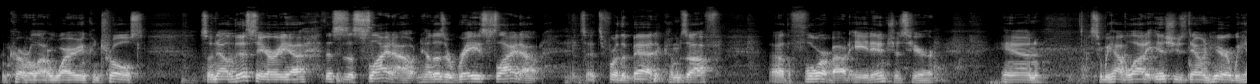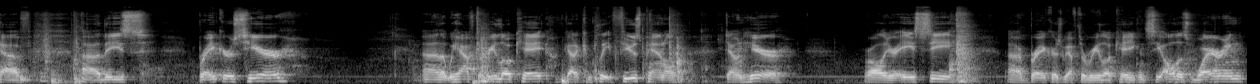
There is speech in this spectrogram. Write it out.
uncover a lot of wiring controls. So now this area, this is a slide out. Now there's a raised slide out. It's, it's for the bed. It comes off uh, the floor about eight inches here. And so we have a lot of issues down here. We have uh, these breakers here uh, that we have to relocate. We've got a complete fuse panel down here where all your AC uh, breakers we have to relocate. You can see all this wiring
